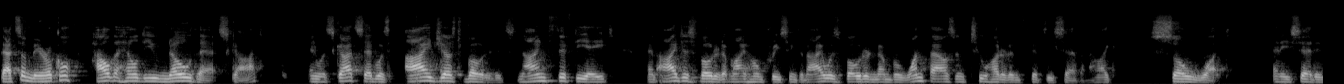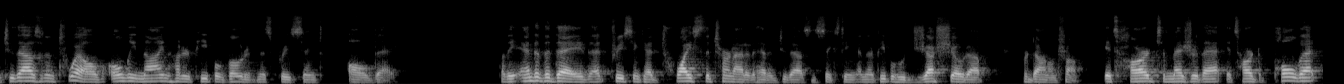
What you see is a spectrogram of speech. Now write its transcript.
that's a miracle. How the hell do you know that, Scott? And what Scott said was, I just voted. It's 958, and I just voted at my home precinct, and I was voter number 1,257. I'm like, so what? And he said, in 2012, only 900 people voted in this precinct all day. By the end of the day, that precinct had twice the turnout it had in 2016, and there are people who just showed up for Donald Trump. It's hard to measure that. It's hard to poll that.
